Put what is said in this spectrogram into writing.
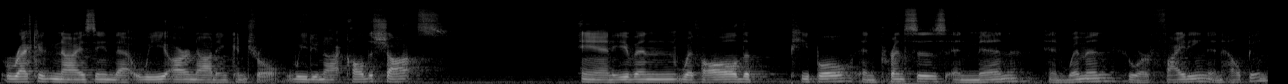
recognizing that we are not in control. We do not call the shots. And even with all the people and princes and men and women who are fighting and helping,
